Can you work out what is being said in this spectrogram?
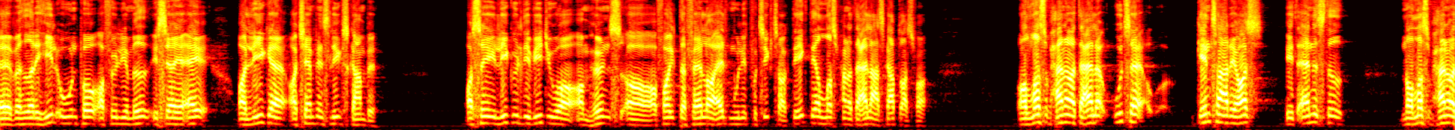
øh, hvad hedder det, hele ugen på at følge med i Serie A og Liga og Champions League-skampe. Og se ligegyldige videoer om høns og, og folk, der falder og alt muligt på TikTok. Det er ikke det, Allah subhanahu wa ta'ala har skabt os for. Og Allah subhanahu wa ta'ala gentager det også et andet sted. Når Allah subhanahu wa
